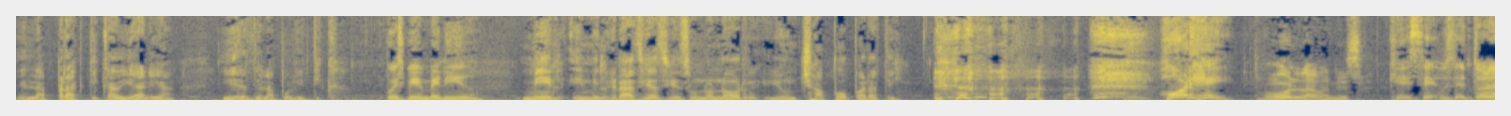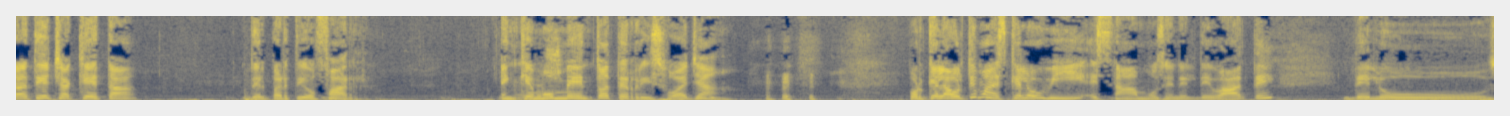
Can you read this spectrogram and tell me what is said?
en la práctica diaria y desde la política. Pues bienvenido. Mil y mil gracias y es un honor y un chapó para ti. Jorge, Hola, Vanessa. que se, usted entonces ahora tiene chaqueta del partido FAR. ¿En qué momento aterrizó allá? Porque la última vez que lo vi estábamos en el debate de los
